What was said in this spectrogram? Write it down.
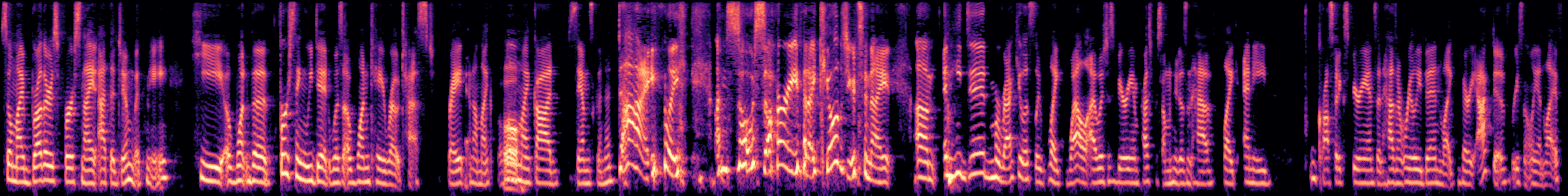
So my brother's first night at the gym with me, he uh, one the first thing we did was a 1K row test, right? And I'm like, "Oh, Oh. my god, Sam's going to die." like, I'm so sorry that I killed you tonight. Um and he did miraculously like well. I was just very impressed for someone who doesn't have like any CrossFit experience and hasn't really been like very active recently in life.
